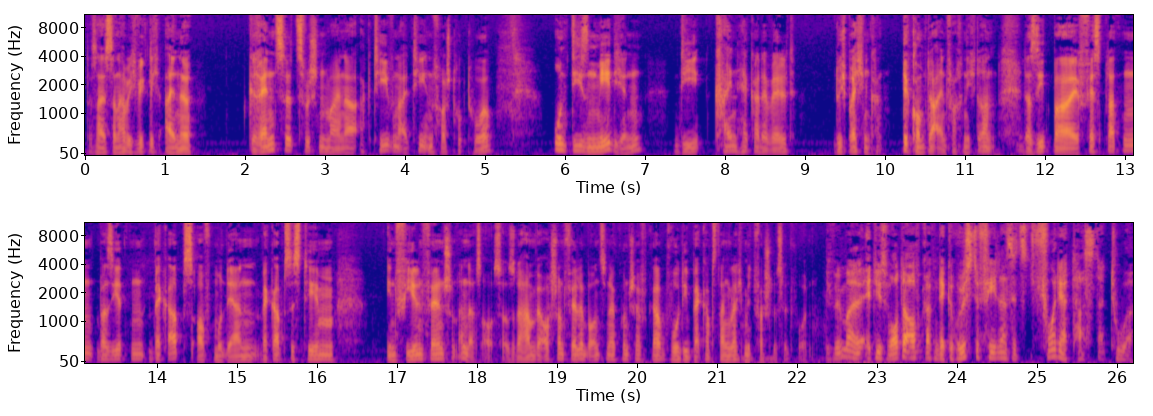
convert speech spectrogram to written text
Das heißt, dann habe ich wirklich eine Grenze zwischen meiner aktiven IT-Infrastruktur und diesen Medien, die kein Hacker der Welt durchbrechen kann. Der kommt da einfach nicht dran. Das sieht bei festplattenbasierten Backups auf modernen Backup-Systemen in vielen Fällen schon anders aus. Also da haben wir auch schon Fälle bei uns in der Kundschaft gehabt, wo die Backups dann gleich mit verschlüsselt wurden. Ich will mal Ettis Worte aufgreifen. Der größte Fehler sitzt vor der Tastatur.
